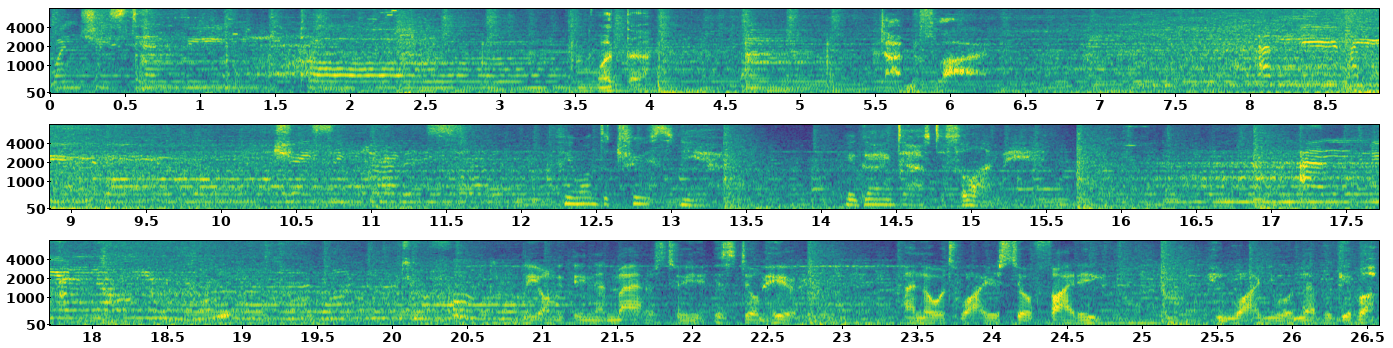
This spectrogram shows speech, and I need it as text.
when she's ten feet tall. What the? Time to fly. If you want the truth, Neo, you're going to have to follow me. And you know you want to fall. The only thing that matters to you is still here. I know it's why you're still fighting and why you will never give up.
